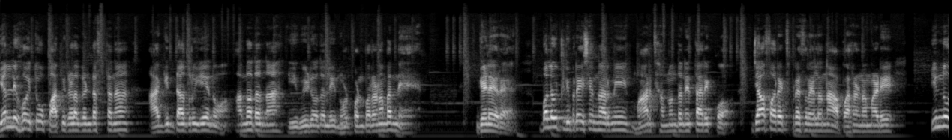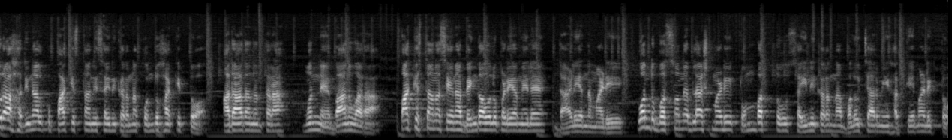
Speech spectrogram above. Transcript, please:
ಎಲ್ಲಿ ಹೋಯ್ತು ಪಾಪಿಗಳ ಗಂಡಸ್ತನ? ಆಗಿದ್ದಾದ್ರೂ ಏನು ಅನ್ನೋದನ್ನ ಈ ವಿಡಿಯೋದಲ್ಲಿ ನೋಡ್ಕೊಂಡು ಬರೋಣ ಬನ್ನಿ. ಗೆಳೆಯರೆ, ಬಲೂಚ್ ಲಿಬರೇಷನ್ ಆರ್ಮಿ ಮಾರ್ಚ್ ಹನ್ನೊಂದನೇ ತಾರೀಕು ಜಾಫರ್ ಎಕ್ಸ್ಪ್ರೆಸ್ ರೈಲನ್ನು ಅಪಹರಣ ಮಾಡಿ ಇನ್ನೂರ ಹದಿನಾಲ್ಕು ಪಾಕಿಸ್ತಾನಿ ಸೈನಿಕರನ್ನು ಕೊಂದು ಹಾಕಿತ್ತು. ಅದಾದ ನಂತರ ಮೊನ್ನೆ ಭಾನುವಾರ ಪಾಕಿಸ್ತಾನ ಸೇನಾ ಬೆಂಗಾವಲು ಪಡೆಯ ಮೇಲೆ ದಾಳಿಯನ್ನು ಮಾಡಿ ಒಂದು ಬಸ್ಸನ್ನೇ ಬ್ಲಾಸ್ಟ್ ಮಾಡಿ ತೊಂಬತ್ತು ಸೈನಿಕರನ್ನ ಬಲುಚಾರ್ಮಿ ಹತ್ಯೆ ಮಾಡಿತ್ತು.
